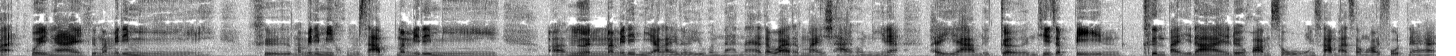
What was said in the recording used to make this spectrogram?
อะพูดง่ายคือมันไม่ได้มี คือมันไม่ได้มีคุมทรัพย์ มันไม่ได้มีเงินมันไม่ได้มีอะไรเลยอยู่บนนั้นนะแต่ว่าทำไมชายคนนี้เนี่ยพยายามหรือเกินที่จะปีนขึ้นไปได้ด้วยความสูง 3,200 ฟุตเนี่ยฮะ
